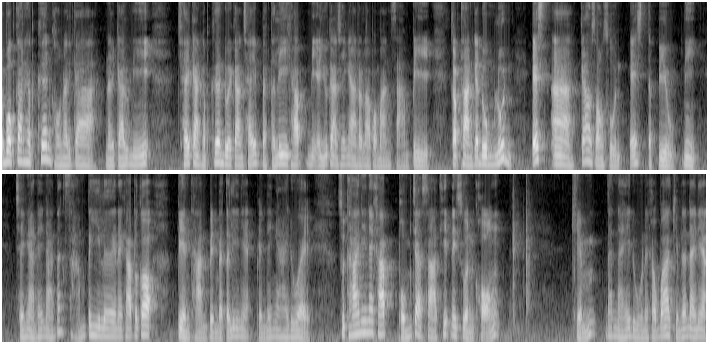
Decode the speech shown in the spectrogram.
ระบบการขับเคลื่อนของนาฬิกา นาฬิการุ่นนี้ใช้การขับเคลื่อนโดยการใช้แบตเตอรี่ครับ มีอายุการใช้งานราวๆประมาณ 3 ปี กับฐานกระดุมรุ่น SR 920 SW นี่ใช้งานได้นานตั้ง 3 ปีเลยนะครับ แล้วก็เปลี่ยนฐานเป็นแบตเตอรี่เนี่ยเปลี่ยนได้ง่ายด้วย สุดท้ายนี้นะครับผมจะสาธิตในส่วนของ เข็มด้านในให้ดูนะครับว่าเข็มด้านในเนี่ย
